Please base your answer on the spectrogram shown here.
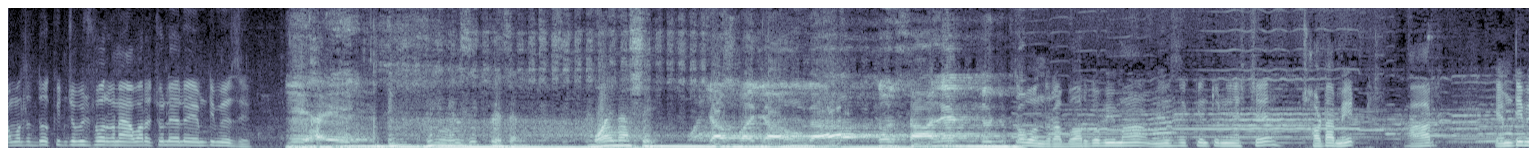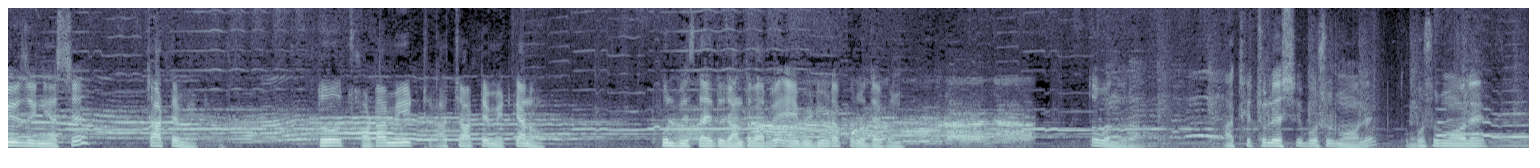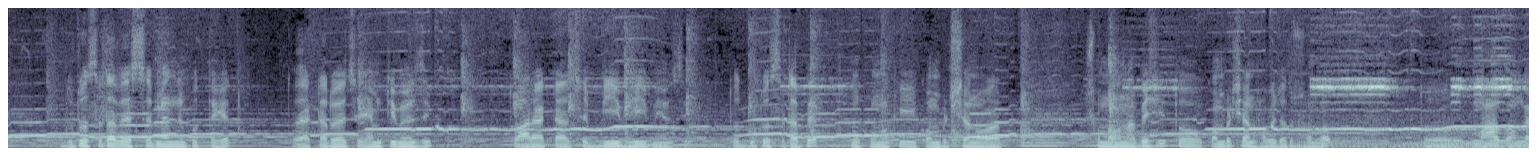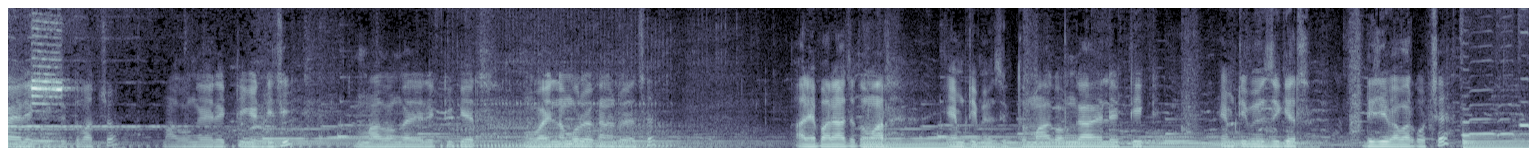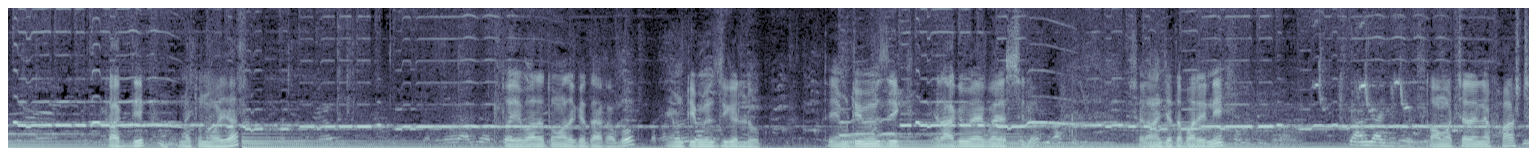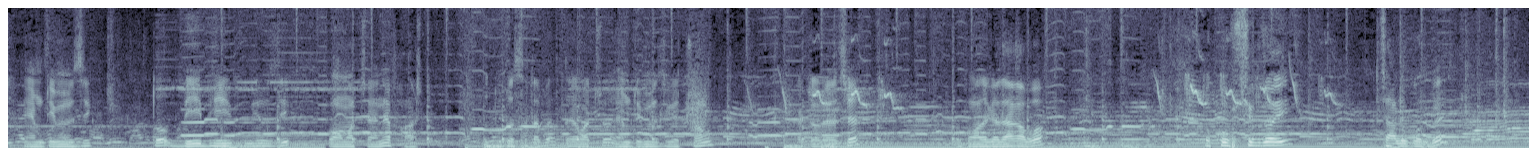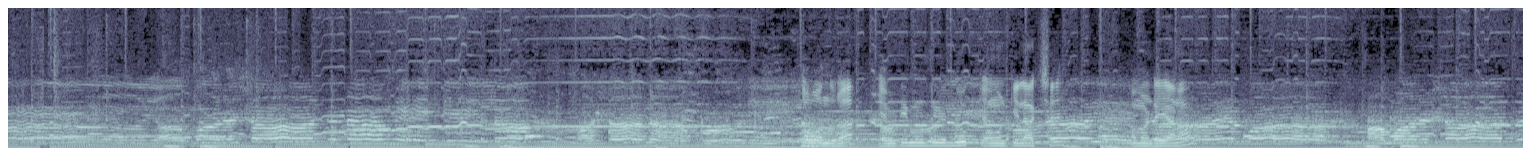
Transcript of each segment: আমাদের দক্ষিণ চব্বিশ পরগনায় আবারও চলে এলো এমটি মিউজিক মিউজিক তো বন্ধুরা বর্গবিমা মিউজিক কিন্তু নিয়ে এসছে ছটা মিট আর এমটি মিউজিক নিয়ে এসছে চারটে মিট তো ছটা মিট আর চারটে মিট কেন? ফুল বিস্তারিত জানতে পারবে এই ভিডিওটা পুরো দেখুন। তো বন্ধুরা আজকে চলে এসেছি বসুর মহলে। তো বসুর মহলে দুটো সেট আপ এসছে মেদিনীপুর থেকে। তো একটা রয়েছে এমটি মিউজিক তো আর একটা আছে বিভি মিউজিক তো দুটো সেট আপের মুখোমুখি কম্পিটিশান হওয়ার সম্ভাবনা বেশি, তো কম্পিটিশান হবে যত সম্ভব। তো মা গঙ্গা ইলেকট্রিক দেখতে পাচ্ছ? মা গঙ্গা ইলেকট্রিকের ডিজি মা গঙ্গা ইলেকট্রিকের মোবাইল নম্বরও এখানে রয়েছে। আর এপারে আছে তোমার এমটি মিউজিক তো মা গঙ্গা ইলেকট্রিক এমটি মিউজিকের ডিজি ব্যবহার করছে। কাকদ্বীপ, নতুন বাজার। তো এবারে তোমাদেরকে দেখাবো এমটি মিউজিকের লুক তো এমটি মিউজিক এর আগেও একবার এসেছিল, সেখানে যেতে পারিনি। তো আমার চ্যানেলে ফার্স্ট এমটি মিউজিক তো বিভি মিউজিক ও আমার চ্যানেলে ফার্স্ট তো দুটো সেট আপে দেখা পাচ্ছ এমটি মিউজিকের সং একটা রয়েছে। তো তোমাদেরকে দেখাবো। তো খুব শীঘ্রই চালু করবে। তো বন্ধুরা এমটি মিউজিকের লুক কেমন কি লাগছে? কমেন্টে জানাও। আমার সাথ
